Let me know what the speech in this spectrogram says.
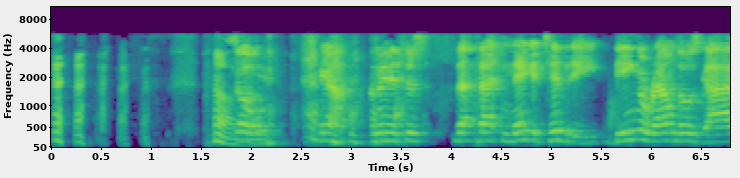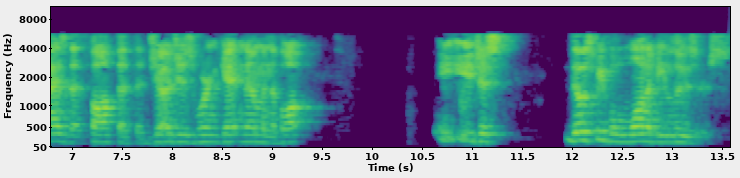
oh, so, dear. yeah, I mean, it's just that that negativity, being around those guys that thought that the judges weren't getting them and the block. You just those people want to be losers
